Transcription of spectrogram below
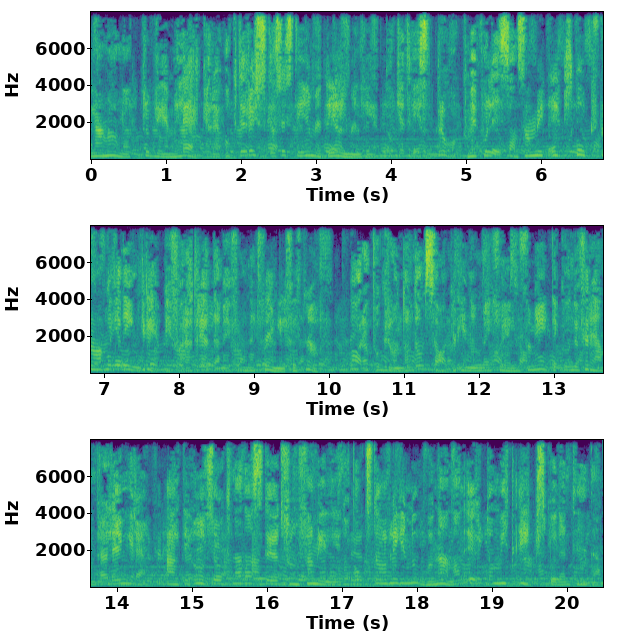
bland annat problem med läkare och det ryska systemet i allmänhet och ett visst bråk med polisen som mitt ex bokstavligen ingrep i för att rädda mig från ett fängelsestraff. Bara på grund av de saker inom mig själv som jag inte kunde förändra längre. Allt i avsaknad av stöd från familjen och bokstavligen någon annan utom mitt ex på den tiden.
